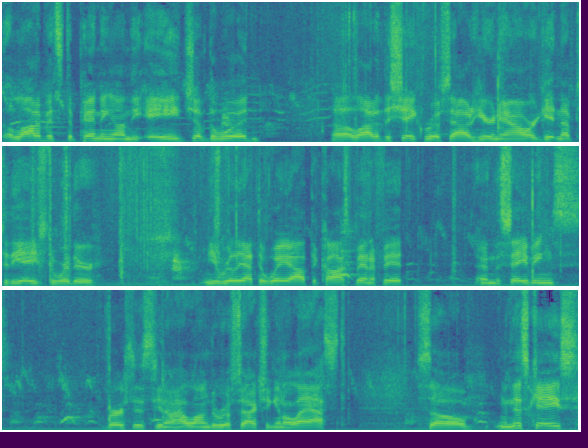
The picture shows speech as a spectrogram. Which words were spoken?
a lot of it's depending on the age of the wood. Uh, a lot of the shake roofs out here now are getting up to the age to where they're you really have to weigh out the cost benefit and the savings versus you know how long the roof's actually going to last. So in this case,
